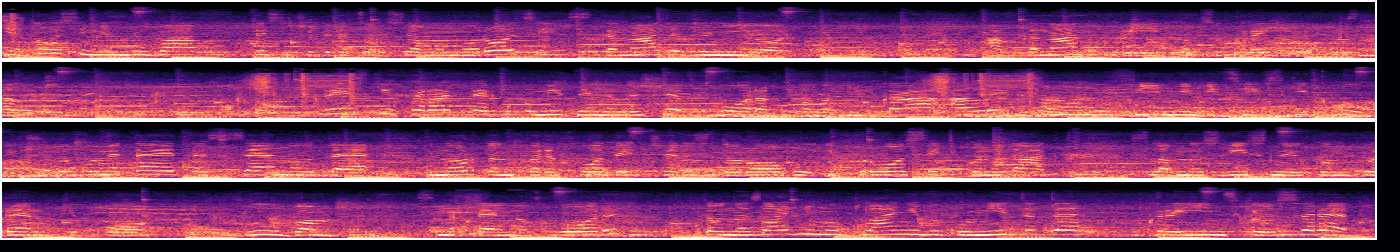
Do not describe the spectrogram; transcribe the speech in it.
Дідусь іммігрував в 1907 році з Канади до Нью-Йорку, а в Канаду приїхав з України, з Галичини. Український характер помітний не лише в творах Палагнюка, але й в самому фільмі Бійцівський клуб. Якщо ви пам'ятаєте сцену, де Нортон переходить через дорогу і просить контакт славнозвісної конкурентки по клубам смертельно хворих, то на задньому плані ви помітите український осередок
